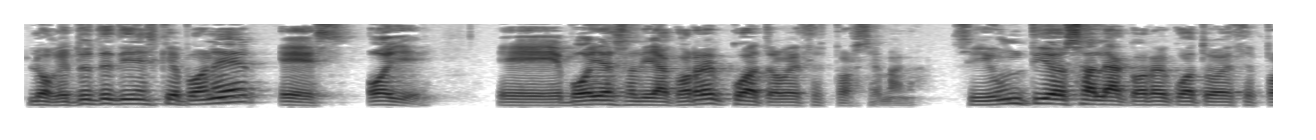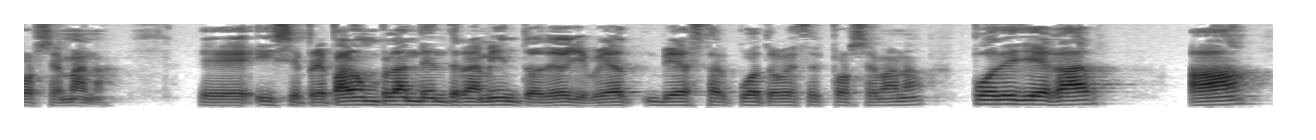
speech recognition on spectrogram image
Lo que tú te tienes que poner es, oye, eh, voy a salir a correr cuatro veces por semana. Si un tío sale a correr cuatro veces por semana eh, y se prepara un plan de entrenamiento de, oye, voy a, voy a estar cuatro veces por semana, puede llegar a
